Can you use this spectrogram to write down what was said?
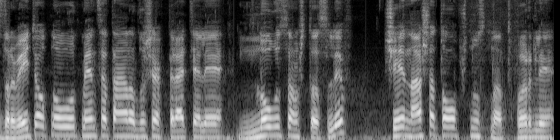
Здравейте отново от мен, Цветан Радушев, приятели! Много съм щастлив, че нашата общност надхвърли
